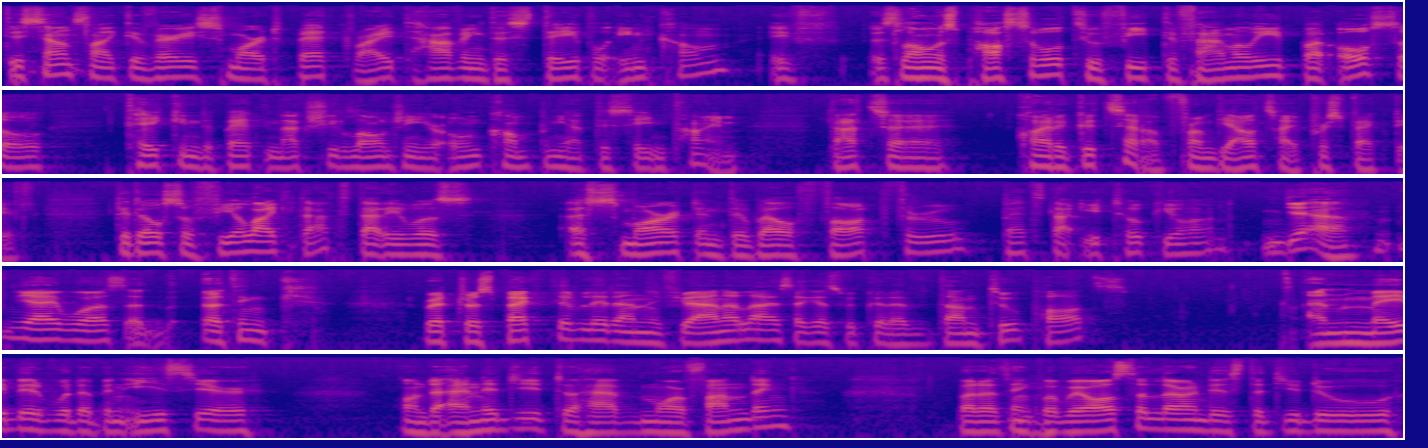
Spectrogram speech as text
This sounds like a very smart bet, right? Having the stable income, if as long as possible, to feed the family, but also taking the bet and actually launching your own company at the same time. That's a quite a good setup from the outside perspective. Did it also feel like that? That it was a smart and a well thought through bet that you took, Johan? Yeah, yeah, it was. I think retrospectively, then if you analyze, I guess we could have done two parts, and maybe it would have been easier on the energy to have more funding. But I think mm-hmm. what we also learned is that you do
